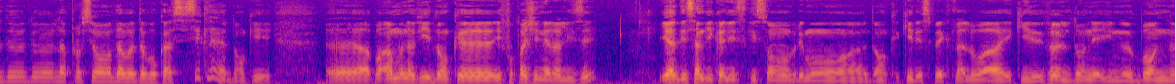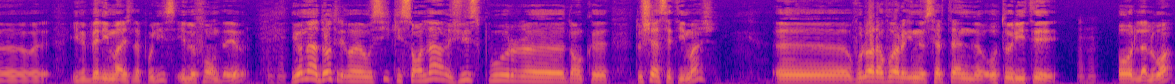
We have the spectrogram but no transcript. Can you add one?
de, de la profession d'av- d'avocat. C'est c'est clair. Donc, il- euh, à mon avis, donc, euh, il ne faut pas généraliser. Il y a des syndicalistes qui sont vraiment euh, donc qui respectent la loi et qui veulent donner une bonne, euh, une belle image de la police. Ils le font d'ailleurs. Mhm. Il y en a d'autres euh, aussi qui sont là juste pour donc toucher à cette image, vouloir avoir une certaine autorité Mhm. hors de la loi,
